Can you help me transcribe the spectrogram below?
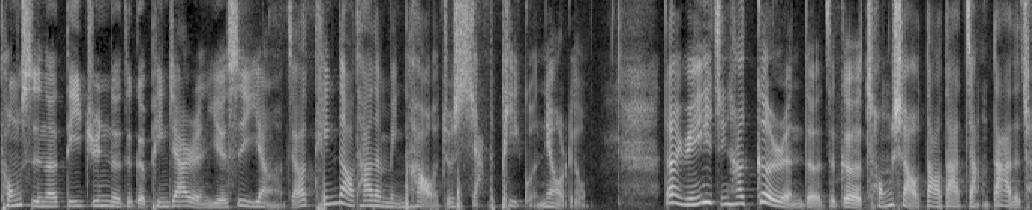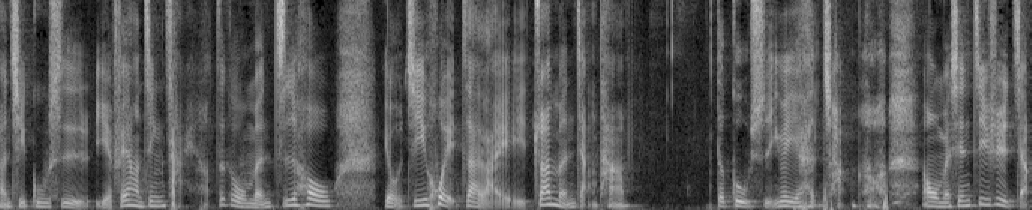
同时呢，敌军的这个平家人也是一样，只要听到他的名号，就吓得屁滚尿流。但袁义经他个人的这个从小到大长大的传奇故事也非常精彩哈，这个我们之后有机会再来专门讲他的故事，因为也很长哈。那我们先继续讲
